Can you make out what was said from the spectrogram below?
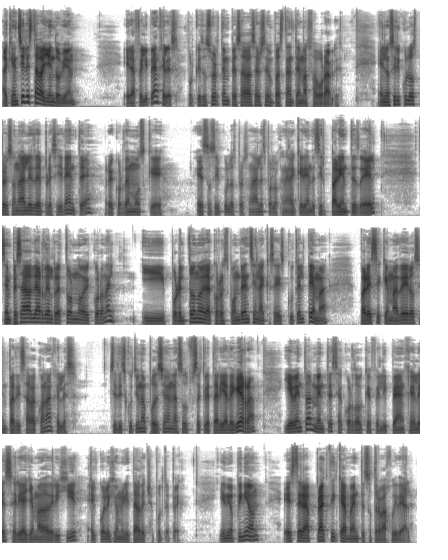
A quien sí le estaba yendo bien era Felipe Ángeles, porque su suerte empezaba a hacerse bastante más favorable. En los círculos personales del presidente, recordemos que estos círculos personales por lo general querían decir parientes de él, se empezaba a hablar del retorno del coronel, y por el tono de la correspondencia en la que se discute el tema, parece que Madero simpatizaba con Ángeles. Se discutió una posición en la subsecretaría de guerra y eventualmente se acordó que Felipe Ángeles sería llamado a dirigir el Colegio Militar de Chapultepec. Y en mi opinión, este era prácticamente su trabajo ideal.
